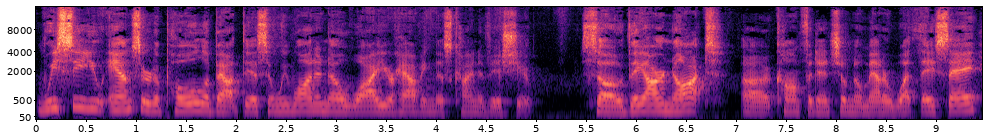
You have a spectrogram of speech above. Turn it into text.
We see you answered a poll about this and we want to know why you're having this kind of issue. So they are not uh, confidential no matter what they say.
